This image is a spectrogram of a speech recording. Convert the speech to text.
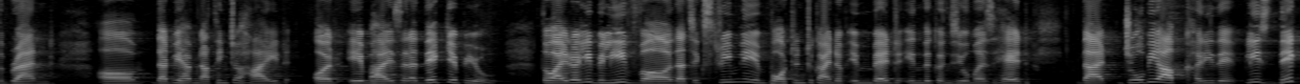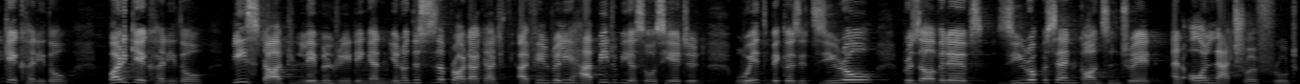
the brand um, that we have nothing to hide. Or a bhai zara dekh ke piyo. So I really believe uh, that's extremely important to kind of embed in the consumer's head that जो भी आप खरीदे please देख के खरीदो पढ़ के खरीदो please start label reading and you know this is a product I, I feel really happy to be associated with because it's zero preservatives 0% concentrate and all natural fruit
